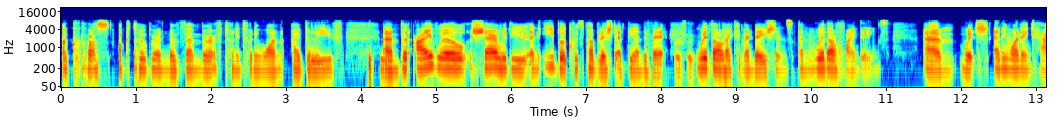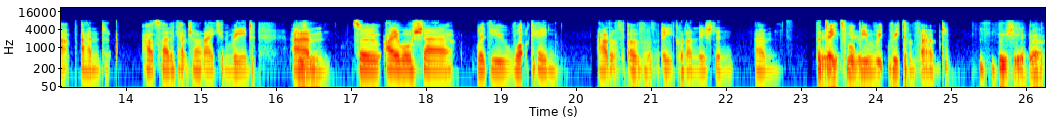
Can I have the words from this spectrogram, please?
across October and November of 2021, I believe. Mm-hmm. Um, but I will share with you an ebook was published at the end of it Perfect. with our recommendations and with our findings, um, which anyone in CAP and outside of Capgemini can read. Um, mm-hmm. So I will share with you what came out of, of Acorn Unleashed and um, the Thank dates you. will be re- reconfirmed. Appreciate that.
